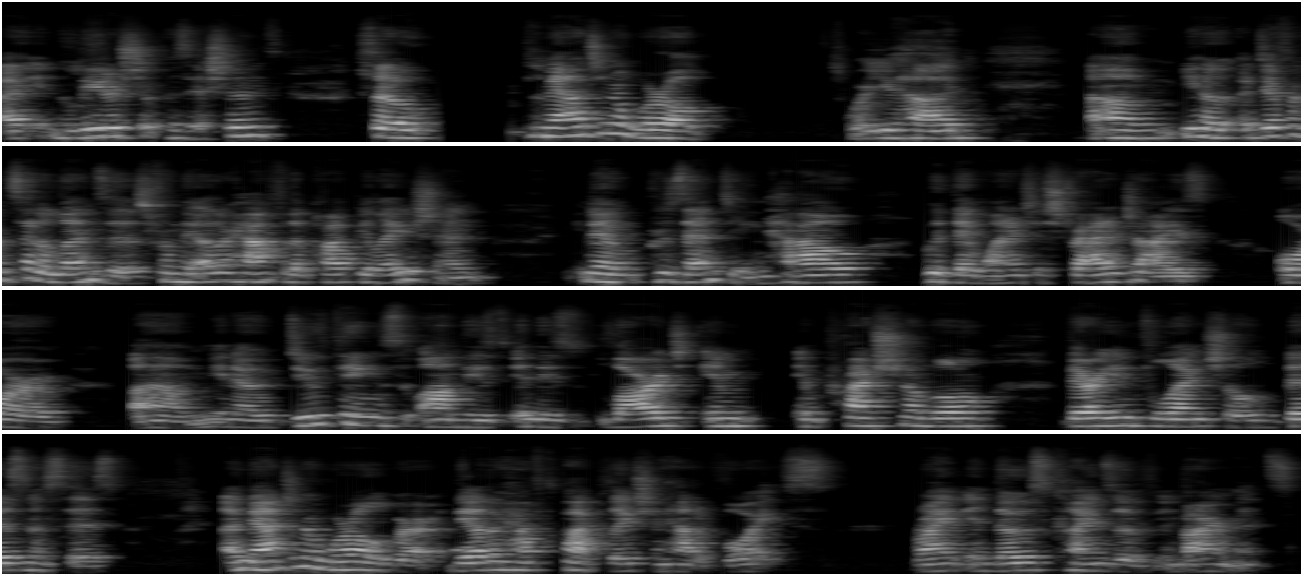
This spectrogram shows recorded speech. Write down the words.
uh, in leadership positions. So imagine a world where you had, um, you know, a different set of lenses from the other half of the population, you know, presenting how would they wanted to strategize, or um, you know do things on these in these large Im- impressionable very influential businesses. Imagine a world where the other half of the population had a voice right in those kinds of environments.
